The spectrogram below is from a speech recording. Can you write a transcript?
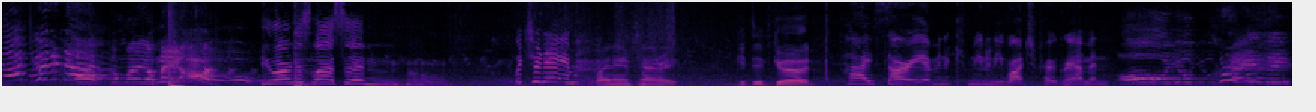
Not good enough. Come here, me! Ah! He learned his lesson. What's your name? My name's Henry. You did good. Hi, sorry. I'm in a community watch program and. Oh, you crazy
